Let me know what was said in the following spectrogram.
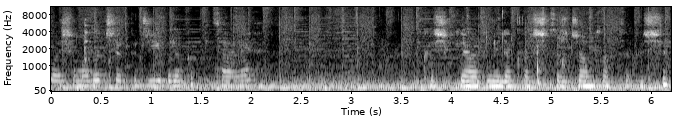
Bu aşamada çırpıcıyı bırakıp bir tane kaşık yardımıyla karıştıracağım tahta kaşık.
